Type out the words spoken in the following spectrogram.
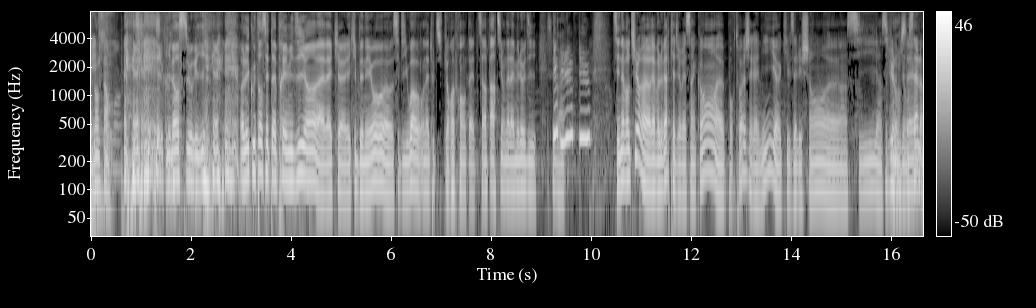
Il entend. il en sourit. en l'écoutant cet après-midi hein, avec euh, l'équipe de Néo, on s'est dit waouh, on a tout de suite le refrain en tête. C'est reparti, on a la mélodie. C'est une aventure euh, Revolver qui a duré 5 ans euh, pour toi, Jérémy, qui faisait les chants ainsi, ainsi violoncelle, violoncelle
